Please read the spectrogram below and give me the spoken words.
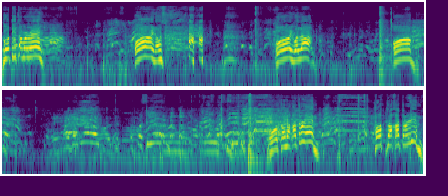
Go tita Mare. Oy? Oy, wala. Og. Oh, kana Catherine! Hot da Catherine!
